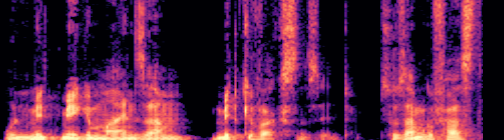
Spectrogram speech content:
und mit mir gemeinsam mitgewachsen sind. Zusammengefasst,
